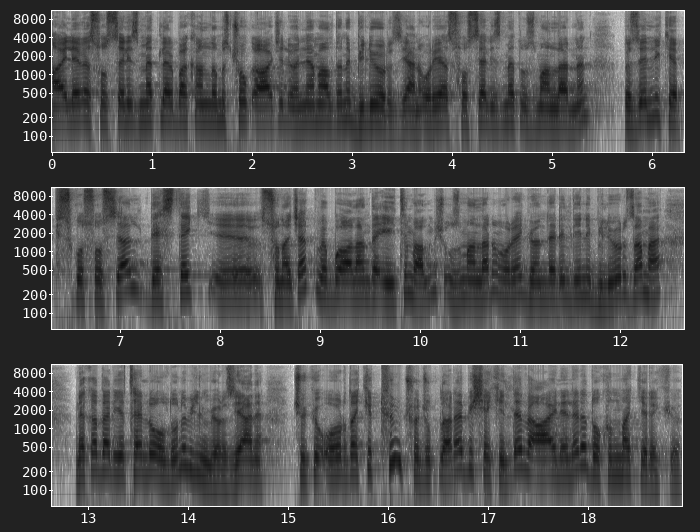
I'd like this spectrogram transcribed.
Aile ve Sosyal Hizmetler Bakanlığımız çok acil önlem aldığını biliyoruz. Yani oraya sosyal hizmet uzmanlarının özellikle psikososyal destek e, sunacak ve bu alanda eğitim almış uzmanların oraya gönderildiğini biliyoruz ama ne kadar yeterli olduğunu bilmiyoruz. Yani çünkü oradaki tüm çocuklara bir şekilde ve ailelere dokunmak gerekiyor.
